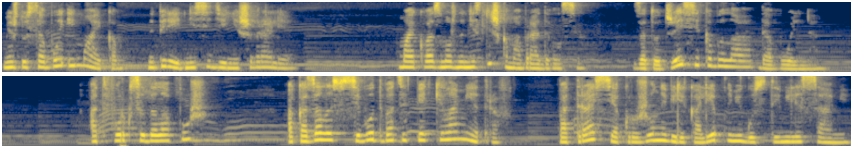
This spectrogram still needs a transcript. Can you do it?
между собой и Майком на переднее сиденье «Шевроле». Майк, возможно, не слишком обрадовался, зато Джессика была довольна. От Форкса до Лапуш оказалось всего 25 километров по трассе, окруженной великолепными густыми лесами.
